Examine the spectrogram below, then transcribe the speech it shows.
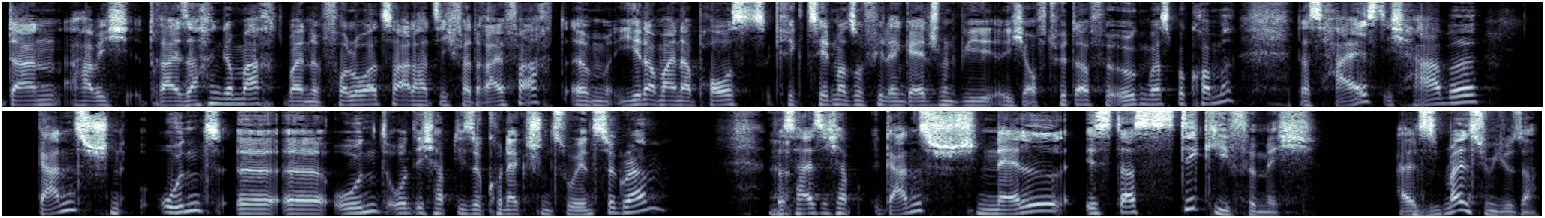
Dann habe ich drei Sachen gemacht. Meine Followerzahl hat sich verdreifacht. Ähm, jeder meiner Posts kriegt zehnmal so viel Engagement, wie ich auf Twitter für irgendwas bekomme. Das heißt, ich habe ganz schnell und äh, äh, und und ich habe diese Connection zu Instagram. Das ja. heißt, ich habe ganz schnell ist das sticky für mich als mhm. Mainstream-User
